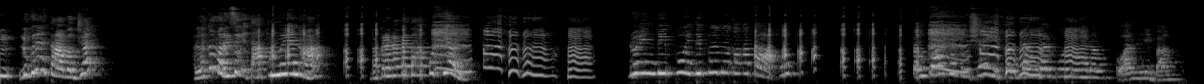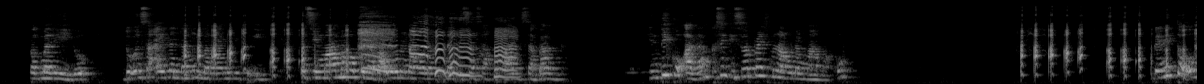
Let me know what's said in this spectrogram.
L- lugod ang tawag dyan? Halata Marisol, itapon mo yan ha? Baka nakakatakot yan. No, hindi po, hindi po nakakatakot. Tangkuhan ko po siya eh. Pagtanggal po niya ng kuan libag, pag maligo, doon sa island namin marami dito eh. Kasi mama ko pinabaunan ako ng, isa sa kuan sa bag. Hindi ko alam kasi kisurprise mo na ako ng mama ko. Ganito oh.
